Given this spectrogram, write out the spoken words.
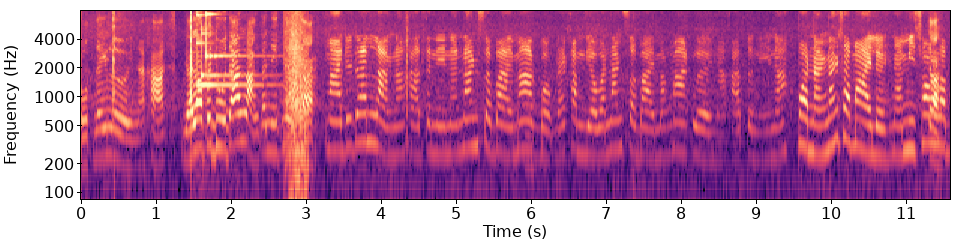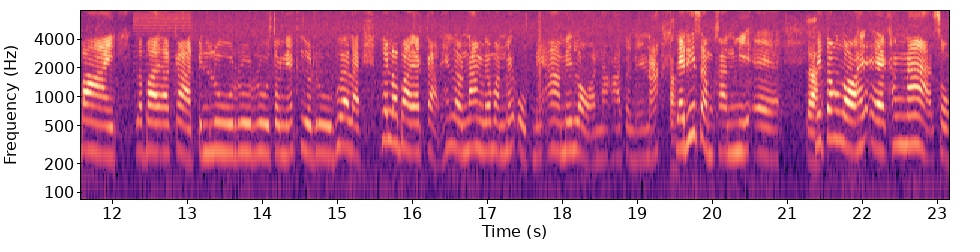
รถได้เลยนะคะ เดี๋ยวเราไปดูด้านหลังกันนิดนึงค่ะ มาด้วยด้านหลังนะคะ ตัวนี้นะนั่งสบายมากบอกได้คำเดียวว่านั่งสบายมากๆเลยนะคะ ตัวนี้นะเบาะหนังนั่งสบายเลยนะมีช่องจ้ะ ระบาย ระบายอากาศเป็นรูรูรูตรงนี้คือรูเพื่ออะไร เพื่อระบายอากาศให้เรานั่งแล้วมันไม่อบไม่อ้าไม่ร้อนนะคะ ตัวนี้นะและที่สำคัญมีแอร์ จ้ะไม่ต้องรอให้แอร์ข้างหน้าส่ง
